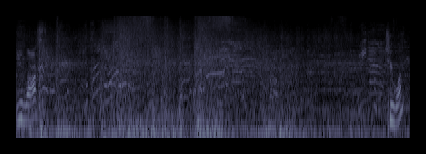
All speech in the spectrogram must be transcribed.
You lost. Two one.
